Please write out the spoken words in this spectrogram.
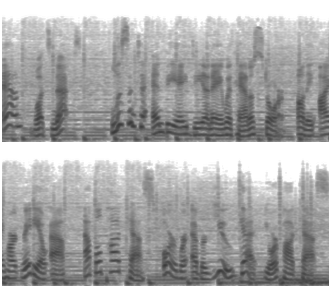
And what's next? Listen to NBA DNA with Hannah Storm on the iHeartRadio app, Apple Podcasts, or wherever you get your podcasts.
